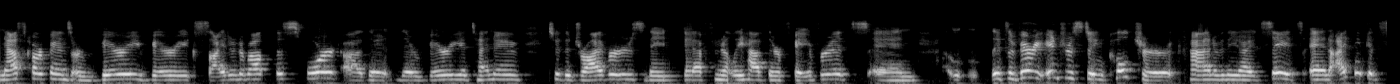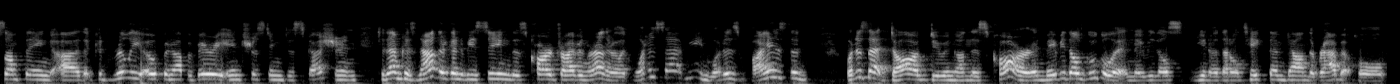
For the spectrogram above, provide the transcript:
NASCAR fans are very, very excited about this sport. Uh, they're, they're very attentive to the drivers. They definitely have their favorites and it's a very interesting culture kind of in the United States, and I think it's something uh, that could really open up a very interesting discussion to them because now they're going to be seeing this car driving around. They're like, what does that mean? What is why is the what is that dog doing on this car? And maybe they'll Google it, and maybe they'll you know that'll take them down the rabbit hole.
